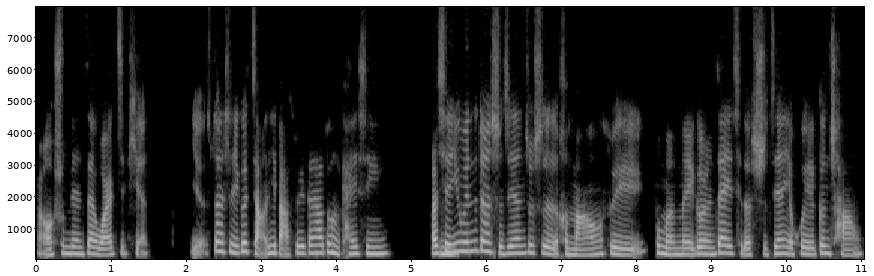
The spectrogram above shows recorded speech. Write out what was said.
然后顺便再玩几天，也算是一个奖励吧。所以大家都很开心，而且因为那段时间就是很忙，所以部门每个人在一起的时间也会更长，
